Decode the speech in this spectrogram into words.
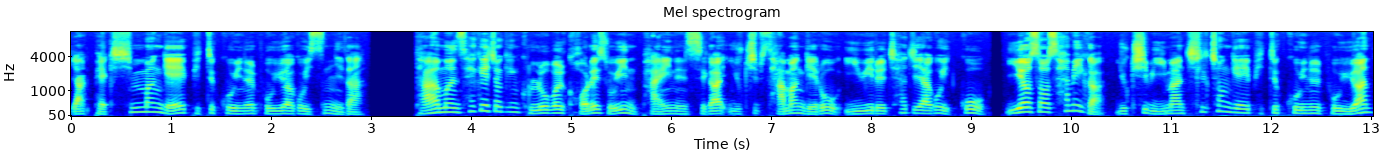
약 110만 개의 비트코인을 보유하고 있습니다. 다음은 세계적인 글로벌 거래소인 바이낸스가 64만 개로 2위를 차지하고 있고 이어서 3위가 62만 7천 개의 비트코인을 보유한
